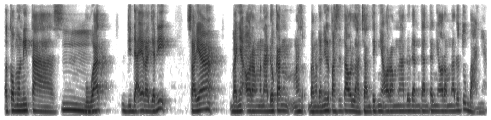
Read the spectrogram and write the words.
eh, komunitas Hmm. buat di daerah. Jadi saya banyak orang Manado kan, Mas, Bang Daniel pasti tahu lah cantiknya orang Manado dan gantengnya orang Manado tuh banyak.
